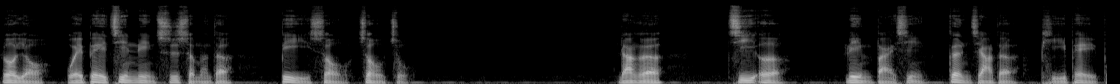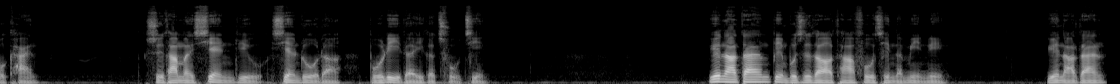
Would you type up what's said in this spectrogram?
若有违背禁令吃什么的。必受咒诅。然而，饥饿令百姓更加的疲惫不堪，使他们陷入陷入了不利的一个处境。约拿丹并不知道他父亲的命令，约拿丹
